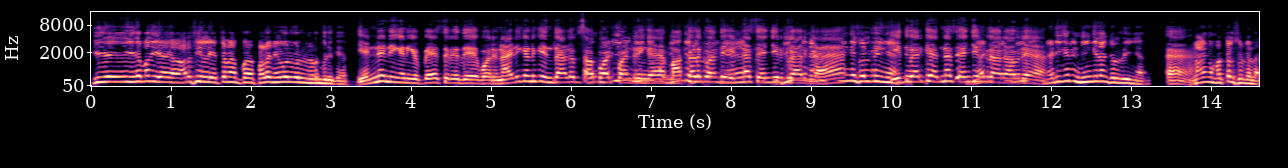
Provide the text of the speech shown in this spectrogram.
இது இத மாதிரி அரசியல் எத்தனை பல நிகழ்வுகள் நடந்திருக்கு. என்ன நீங்க நீங்க பேசுறது? ஒரு நடிகனுக்கு இந்த அளவுக்கு சப்போர்ட் பண்றீங்க. மக்களுக்கு வந்து. என்ன செஞ்சிருக்கிறாருங்க? நீங்க- சொல்றீங்க. இது வரைக்கும் என்ன செஞ்சிருக்கிறாரு அவரு? நடிகர் நீங்க தான் சொல்றீங்க. நாங்க மக்கள் சொல்லல.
